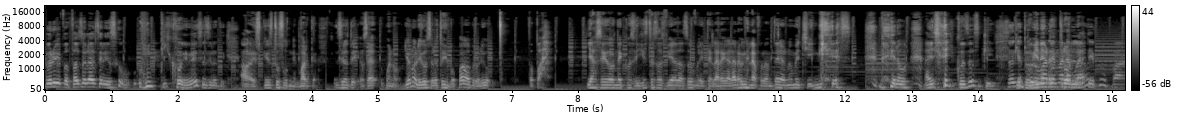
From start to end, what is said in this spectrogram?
Pero mi papá suele hacer eso un pico de veces, cerote. Ah, es que estos son de marca. Cerote, o sea, bueno, yo no le digo cerote a mi papá, pero le digo, papá, ya sé dónde conseguiste esas mierdas, hombre, te la regalaron en la frontera, no me chingues. Pero ahí sí hay cosas que, Son que provienen de otro lado. muerte, papá.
